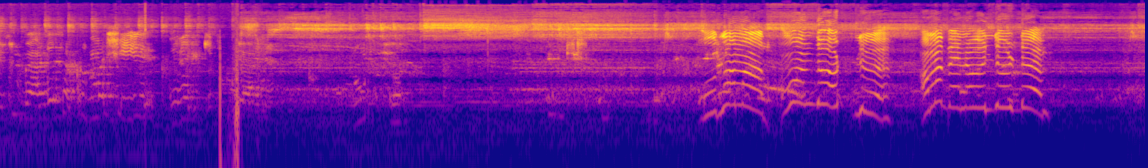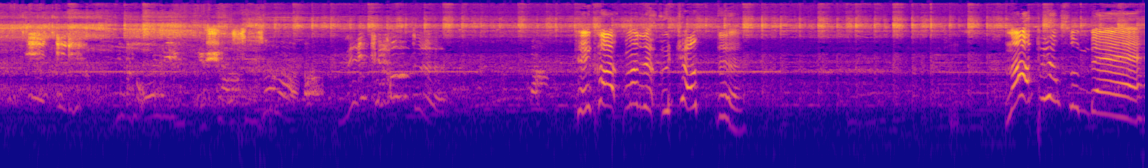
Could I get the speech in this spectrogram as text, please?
çünkü bende takılma şeyi direkt gitti yani. Olamaz 14'lü. Ama ben öldürdüm. Şansınıza bak. Ne tek attı? Tek atmadı 3 attı. Ne yapıyorsun be?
